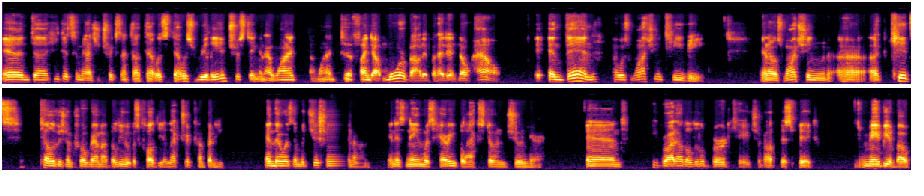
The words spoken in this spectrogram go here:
and uh, he did some magic tricks and i thought that was that was really interesting and i wanted i wanted to find out more about it but i didn't know how and then i was watching tv and i was watching uh, a kids television program i believe it was called the electric company and there was a magician on and his name was harry blackstone jr and he brought out a little bird cage about this big maybe about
